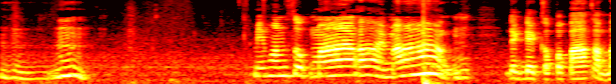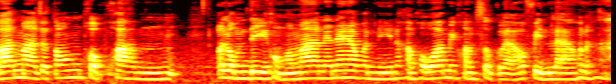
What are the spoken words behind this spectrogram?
อืม มีความสุขมาก อร่อยมาก เด็กๆกับป๊าป๊ากลับบ้านมาจะต้องพบความอารมณ์ดีของมาม่าแน่ๆวันนี้นะคะ เพราะว่ามีความสุขแล้วฟินแล้วนะคะ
